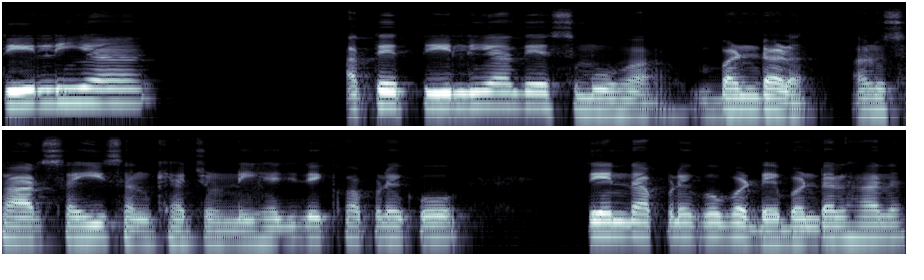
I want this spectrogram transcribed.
ਤੀਲੀਆਂ ਅਤੇ ਤੀਲੀਆਂ ਦੇ ਸਮੂਹਾਂ, ਬੰਡਲ ਅਨੁਸਾਰ ਸਹੀ ਸੰਖਿਆ ਚੁਣਨੀ ਹੈ। ਜੀ ਦੇਖੋ, ਆਪਣੇ ਕੋ ਤਿੰਨ ਆਪਣੇ ਕੋ ਵੱਡੇ ਬੰਡਲ ਹਨ,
